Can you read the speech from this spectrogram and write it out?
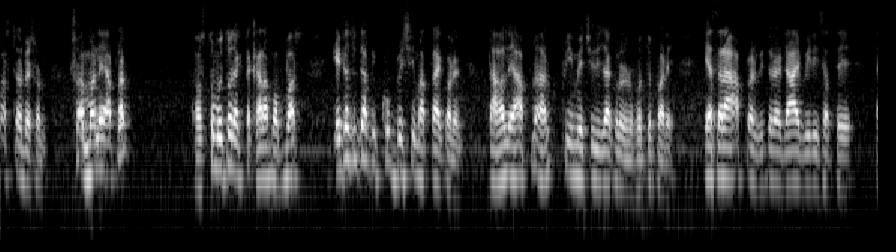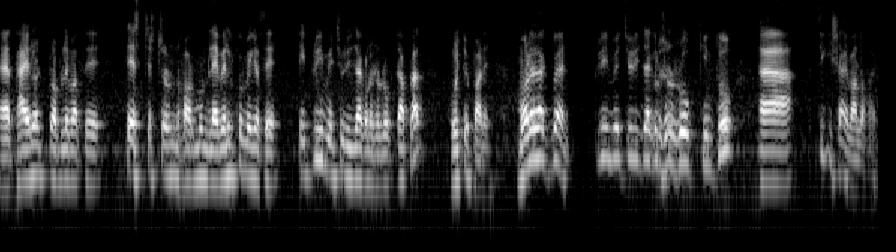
মাস্টার বেশন মানে আপনার হস্তমৈথন একটা খারাপ অভ্যাস, এটা যদি আপনি খুব বেশি মাত্রায় করেন, তাহলে আপনার প্রিমেচুর ইজাকুলেশন হতে পারে। এছাড়া আপনার ভিতরে ডায়াবেটিস আছে থাইরয়েড প্রবলেম আছে টেস্টোস্টেরন হরমোন লেভেল কমে গেছে, এই প্রিমেচুর ইজাকুলেশন রোগটা আপনার হতে পারে। মনে রাখবেন প্রিমেচুর ইজাকুলেশন রোগ কিন্তু চিকিৎসায় ভালো হয়।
